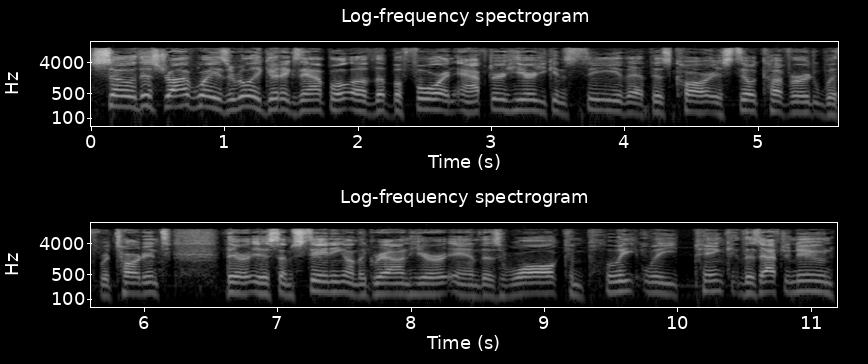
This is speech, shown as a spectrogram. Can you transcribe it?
So this driveway is a really good example of the before and after here. You can see that this car is still covered with retardant. There is some staining on the ground here and this wall completely pink. This afternoon,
